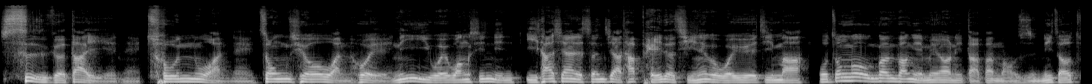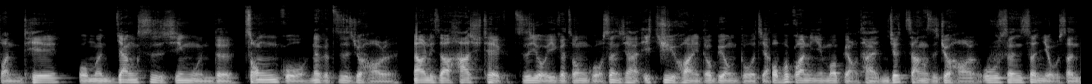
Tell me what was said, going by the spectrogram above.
四个代言呢，春晚呢，中秋晚会，你以为王心凌以她现在的身价，她赔得起那个违约金吗？我中共官方也没有让你打半毛事，你只要转贴我们央视新闻的“中国”那个字就好了。然后你知道 hashtag 只有一个中国，剩下一句话你都不用多讲，我不管你有没有表态，你就这样子就好了，无声胜有声。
